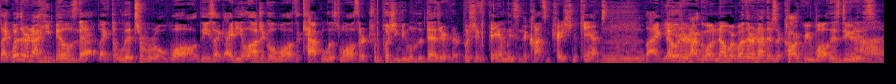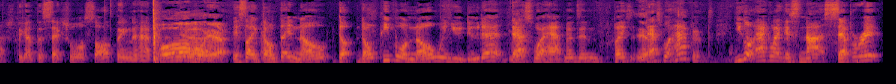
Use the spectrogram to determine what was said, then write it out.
Like whether or not he builds that, like the literal wall, these like ideological walls, the capitalist walls that are pushing people in the desert, they're pushing families into concentration camps. Mm, like those yeah. are not going nowhere. Whether or not there's a concrete wall, this dude is. Gosh, they got the sexual assault thing to happen. Oh boy, yeah. It's like, don't they know? Don't, don't people know when you do that? That's what happens in places. Yeah. That's what happens. You gonna act like it's not separate,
